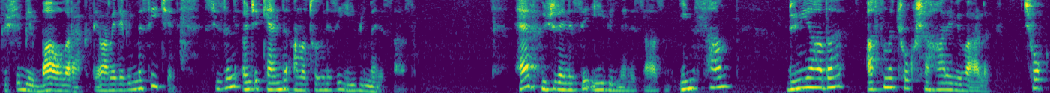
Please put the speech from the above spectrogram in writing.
güçlü bir bağ olarak devam edebilmesi için sizin önce kendi anatominizi iyi bilmeniz lazım. Her hücrenizi iyi bilmeniz lazım. İnsan dünyada aslında çok şahane bir varlık. Çok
